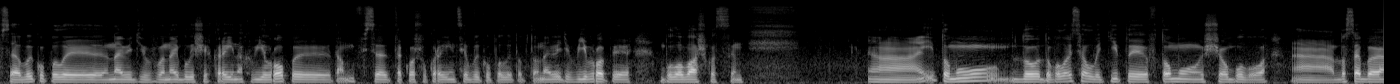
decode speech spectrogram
все викупили навіть в найближчих країнах в Європі. Там все також українці викупили. Тобто навіть в Європі було важко з цим. І тому до- довелося летіти в тому, що було. До себе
